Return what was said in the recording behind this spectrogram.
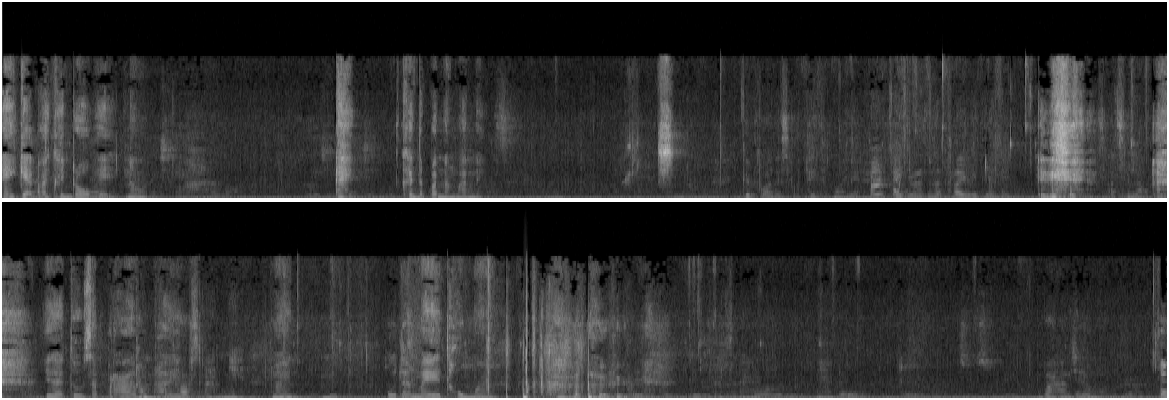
អីគេឲ្យឃើញរោបឯង no អេឃើញតែប៉ុណ្្នឹងបានទេ គឺពណ៌តែសុខទីថ្មីអាយយកទៅថ្មីវិញទៀតហើយស្អាតស្លាប់និយាយថាទូរស័ព្ទប្រើធម្មតាខុស20ស្អាតនេះមែនអូតែមេធំហ៎ស្អាតនេះវ៉ាវយ៉ាងមុនអូ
